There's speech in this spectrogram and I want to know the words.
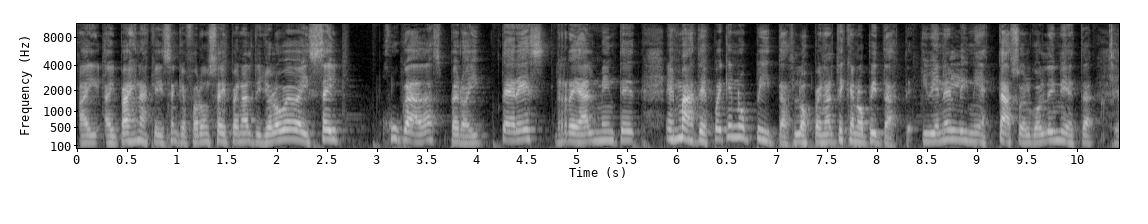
hay, hay páginas que dicen que fueron seis penaltis. Yo lo veo, hay seis jugadas, pero hay tres realmente... Es más, después que no pitas los penaltis que no pitaste y viene el iniestazo, el gol de Iniesta, Sí.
